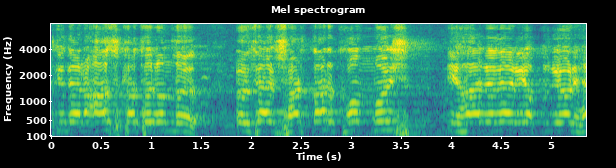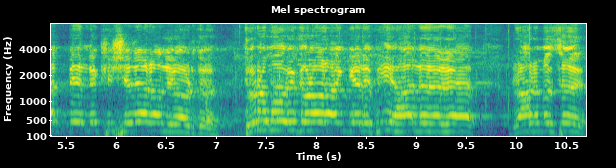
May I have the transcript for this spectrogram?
Eskiden az katılımlı özel şartlar konmuş ihaleler yapılıyor. Hep belli kişiler alıyordu. Duruma uygun olan gelip ihalelere rahmımızı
